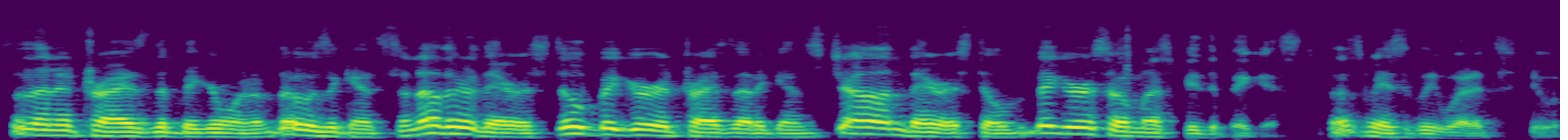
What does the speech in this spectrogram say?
So then it tries the bigger one of those against another. There is still bigger. It tries that against John. There is still the bigger. So it must be the biggest. That's basically what it's doing.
